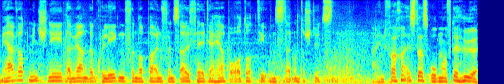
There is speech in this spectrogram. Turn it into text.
mehr wird mit Schnee, dann werden dann Kollegen von der Bahn von Saalfeld hierher beordert, die uns dann unterstützen. Einfacher ist das oben auf der Höhe.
